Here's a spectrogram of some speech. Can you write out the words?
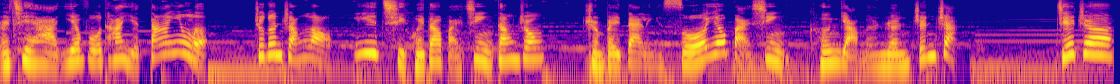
而且啊，耶弗他也答应了，就跟长老一起回到百姓当中，准备带领所有百姓跟亚门人征战。接着，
